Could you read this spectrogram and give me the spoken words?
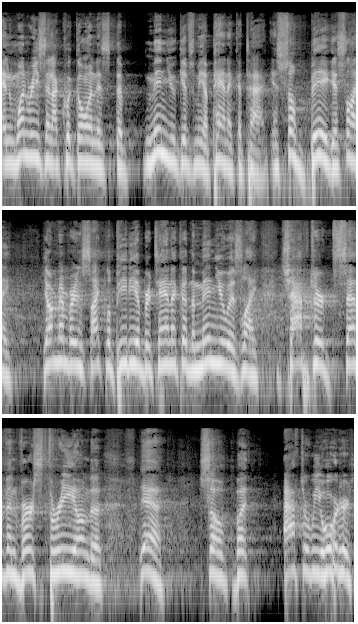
And one reason I quit going is the menu gives me a panic attack. It's so big. It's like, y'all remember Encyclopedia Britannica? The menu is like chapter seven, verse three on the, yeah. So, but after we ordered,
